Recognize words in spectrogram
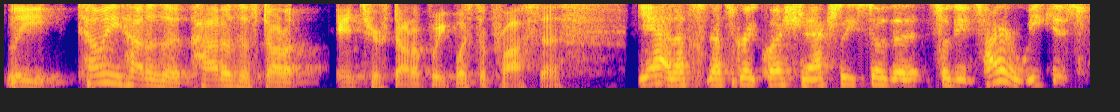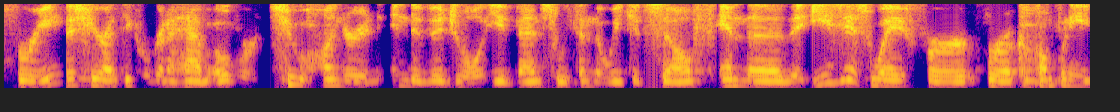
Lee, tell me how does a how does a startup enter startup week? What's the process? Yeah, that's that's a great question. Actually, so the so the entire week is free. This year, I think we're going to have over 200 individual events within the week itself. And the the easiest way for for a company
